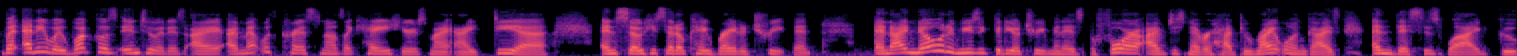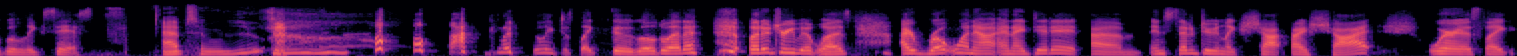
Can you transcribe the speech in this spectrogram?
but anyway, what goes into it is I I met with Chris and I was like, hey, here's my idea, and so he said, okay, write a treatment. And I know what a music video treatment is before. I've just never had to write one, guys. And this is why Google exists. Absolutely. I literally just like Googled what a what a treatment was. I wrote one out and I did it um instead of doing like shot by shot, whereas like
